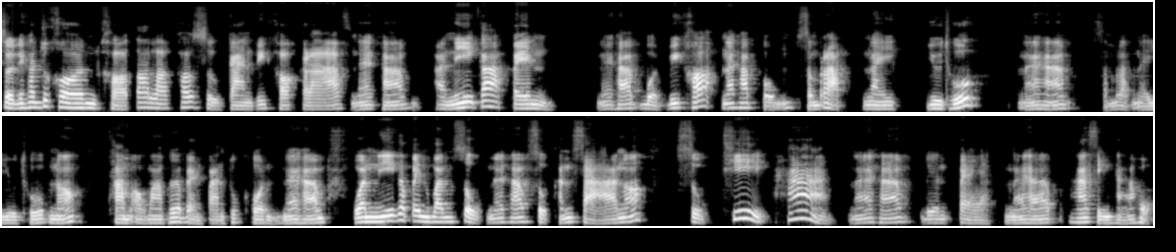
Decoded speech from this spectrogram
สวัสดีครับทุกคนขอต้อนรับเข้าสู่การวิเคราะห์กราฟนะครับ อันนี้ก็เป็นนะครับบทวิเคราะห์นะครับ ผมสำหรับใน YouTube นะครับสำหรับใน YouTube เนาะทำออกมาเพื่อแบ่งปันทุกคนนะครับ วันนี้ก็เป็นวันศุกร์นะครับ ศุกร์หันษาเนาะศุกร์ที่ห้านะครับ เดือนแปดนะครับห้าสิงหาหก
